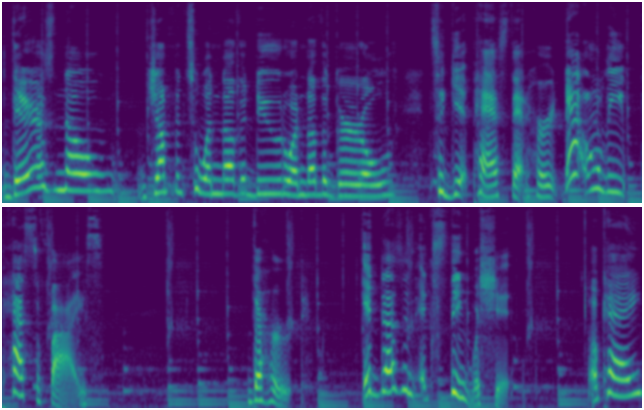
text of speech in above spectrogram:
There's no jumping to another dude or another girl to get past that hurt. That only pacifies the hurt. It doesn't extinguish it. Okay?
